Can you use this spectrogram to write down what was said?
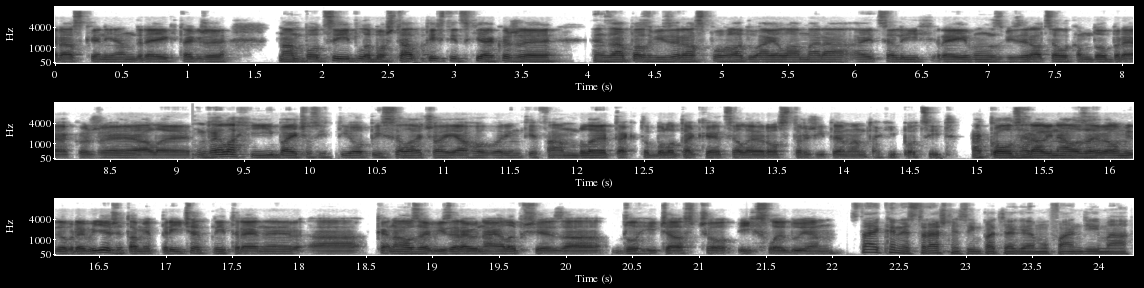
raz Kenyan Drake, takže mám pocit, lebo štatisticky akože ten zápas vyzeral z pohľadu aj Lamara, aj celých Ravens vyzeral celkom dobre, akože, ale veľa chýb, aj čo si ty opísal, aj čo aj ja hovorím, tie fumble, tak to bolo také celé roztržité, mám taký pocit. A Colts hrali naozaj veľmi dobre vidieť, že tam je príčetný tréner a naozaj vyzerajú najlepšie za dlhý čas, čo ich sledujem. Steichen je strašne sympatiak, ja mu fandím a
